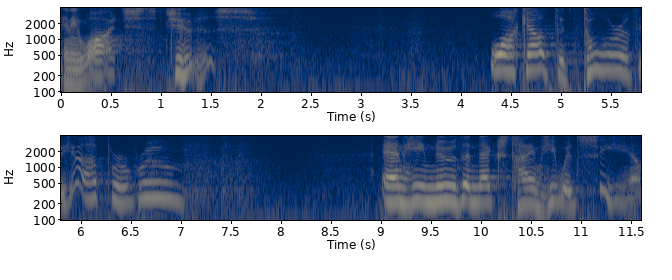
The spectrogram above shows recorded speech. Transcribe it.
And he watched Judas walk out the door of the upper room. And he knew the next time he would see him,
